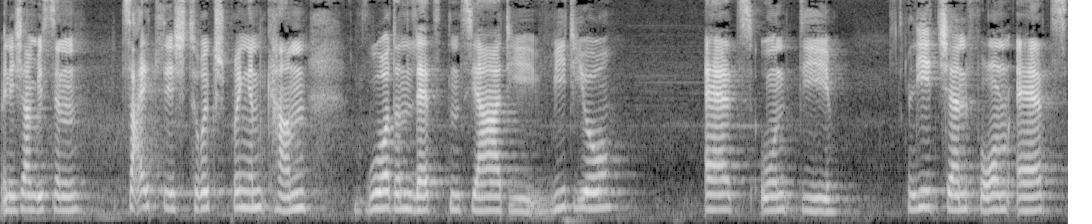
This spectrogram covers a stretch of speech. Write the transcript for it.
wenn ich ein bisschen zeitlich zurückspringen kann, wurden letztens ja die Video-Ads und die Lead-Gen-Form-Ads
